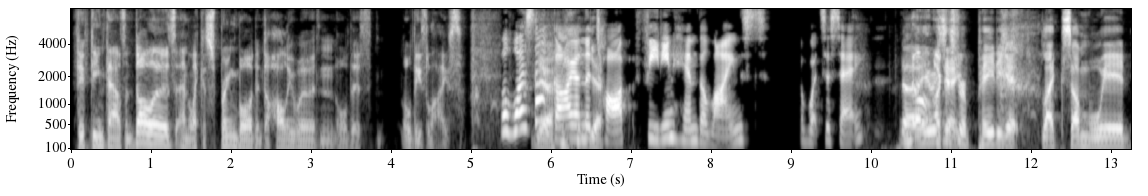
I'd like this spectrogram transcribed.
fifteen thousand dollars, and like a springboard into Hollywood and all this all these lies. Well, was that Yeah. guy on the Yeah. top feeding him the lines of what to say? No, No, he was just repeating it like some weird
